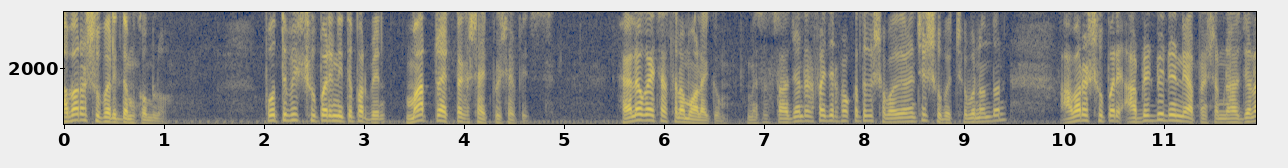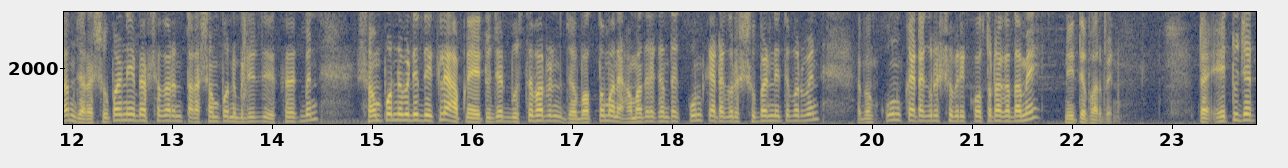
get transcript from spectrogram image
আবারও সুপারির দাম কমলো। প্রতি পিস সুপারি নিতে পারবেন মাত্র এক টাকা ষাট পয়সা পিস হ্যালো গাইস আসসালামু আলাইকুম। মেসেজ রাজু এন্টারপ্রাইজের পক্ষ থেকে সবাই জানাচ্ছি শুভেচ্ছা, অভিনন্দন। আবারও সুপারি আপডেট ভিডিও নিয়ে আপনার সামনে হাজির হলাম। যারা সুপার নিয়ে ব্যবসা করেন, তারা সম্পূর্ণ ভিডিওটি দেখতে থাকবেন। সম্পূর্ণ ভিডিও দেখলে আপনি এ টু জেড বুঝতে পারবেন যে বর্তমানে আমাদের এখান থেকে কোন ক্যাটাগরির সুপারি নিতে পারবেন এবং কোন ক্যাটাগরির সুপারি কত টাকা দামে নিতে পারবেন। তা এ টু জেড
